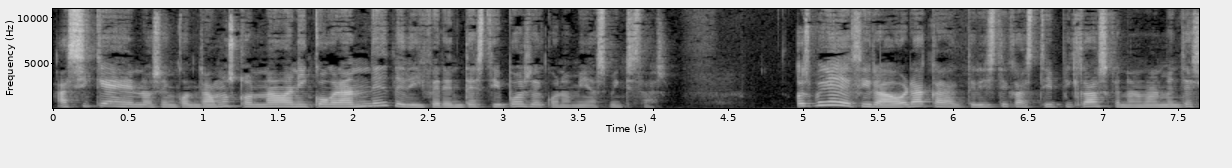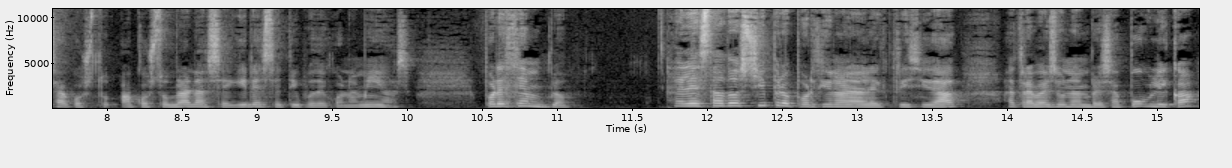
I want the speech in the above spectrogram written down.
Así que nos encontramos con un abanico grande de diferentes tipos de economías mixtas. Os voy a decir ahora características típicas que normalmente se acostumbran a seguir este tipo de economías. Por ejemplo, el Estado sí proporciona la electricidad a través de una empresa pública,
